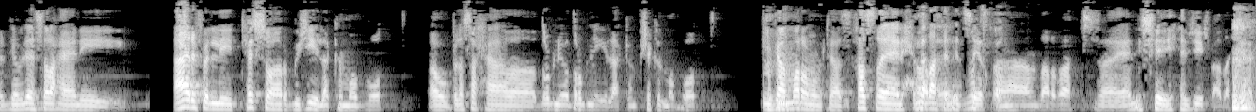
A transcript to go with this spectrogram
ال gameplay صراحة يعني عارف اللي تحسه RPG لكن مضبوط أو بالأصح ضربني واضربني لكن بشكل مضبوط. فكان مرة ممتاز خاصة يعني الحوارات اللي تصير في المضاربات يعني شيء عجيب بعض الأحيان.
